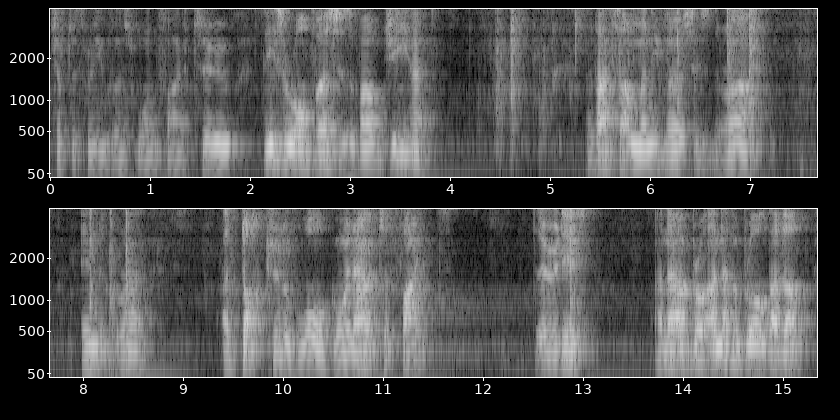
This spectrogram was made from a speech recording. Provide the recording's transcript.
chapter 3, verse 152. These are all verses about jihad. And that's how many verses there are in the Quran a doctrine of war, going out to fight. There it is. And I, brought, I never brought that up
